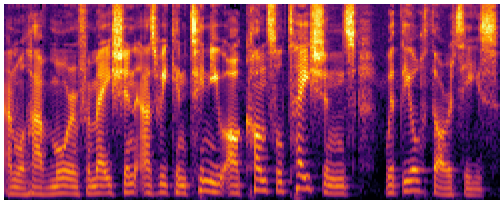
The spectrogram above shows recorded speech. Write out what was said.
and will have more information as we continue our consultations with the authorities.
